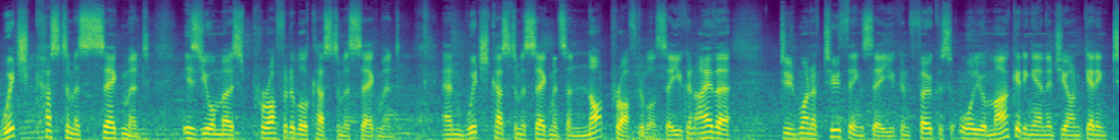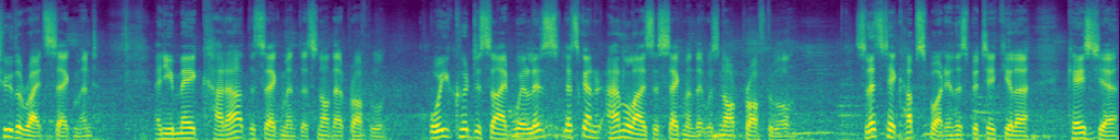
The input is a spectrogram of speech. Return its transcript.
which customer segment is your most profitable customer segment and which customer segments are not profitable. So, you can either do one of two things there. You can focus all your marketing energy on getting to the right segment, and you may cut out the segment that's not that profitable. Or you could decide, well, let's, let's go and analyze the segment that was not profitable. So let's take HubSpot in this particular case here.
